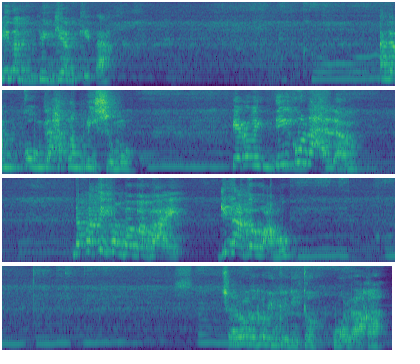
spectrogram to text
pinagbigyan kita. Alam kong lahat ng bisyo mo. Pero hindi ko na alam na pati pambababae, ginagawa mo. So anong gagawin ko dito wala ka?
